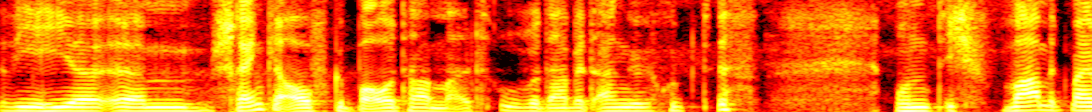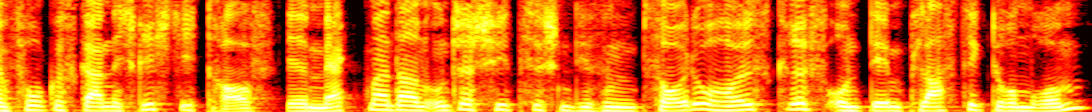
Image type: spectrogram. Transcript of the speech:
wir hier ähm, Schränke aufgebaut haben, als Uwe damit angerückt ist. Und ich war mit meinem Fokus gar nicht richtig drauf. Äh, merkt man da einen Unterschied zwischen diesem Pseudo-Holzgriff und dem Plastik drumrum?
